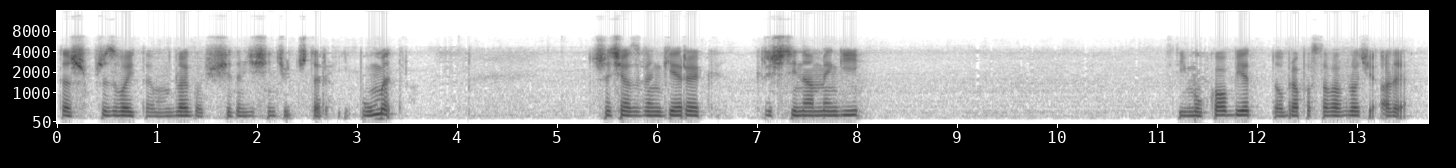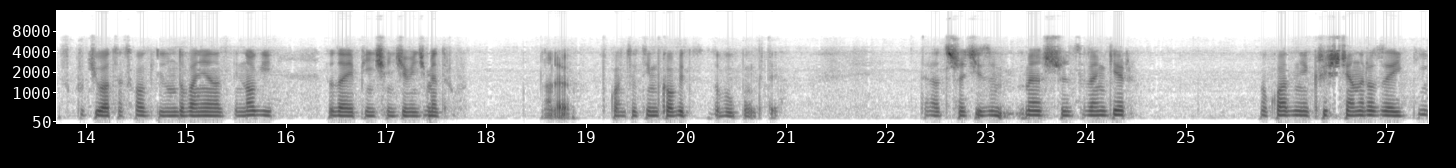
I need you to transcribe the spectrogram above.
też przyzwoitą odległość 74,5 metra. Trzecia z Węgierek Krystyna Mengi z teamu kobiet. Dobra postawa w locie, ale skróciła ten skok i lądowanie na dwie nogi. Dodaje 59 metrów. Ale w końcu team kobiet zdobył punkty. Teraz trzeci z mężczyzn Węgier. Dokładnie Christian Rozejki.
